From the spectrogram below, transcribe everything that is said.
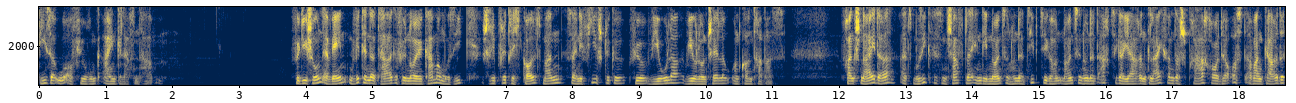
dieser Uraufführung eingelassen haben. Für die schon erwähnten Wittener Tage für neue Kammermusik schrieb Friedrich Goldmann seine vier Stücke für Viola, Violoncello und Kontrabass. Frank Schneider, als Musikwissenschaftler in den 1970er und 1980er Jahren gleichsam das Sprachrohr der Ostavantgarde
